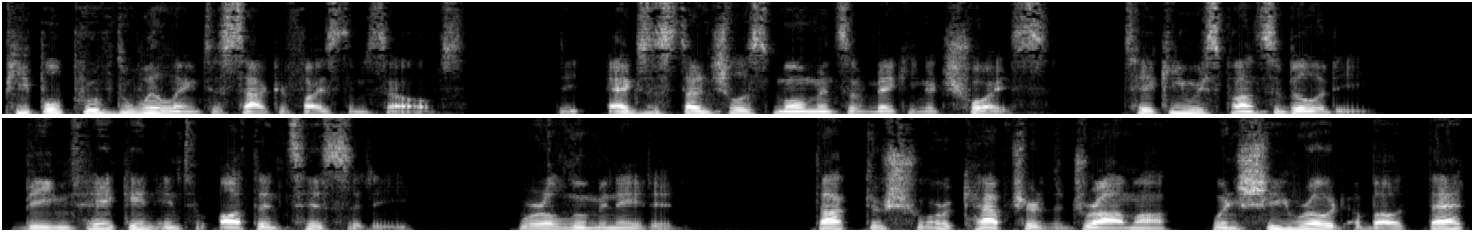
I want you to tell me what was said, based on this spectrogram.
People proved willing to sacrifice themselves. The existentialist moments of making a choice, taking responsibility, being taken into authenticity, were illuminated. Dr. Shore captured the drama when she wrote about that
